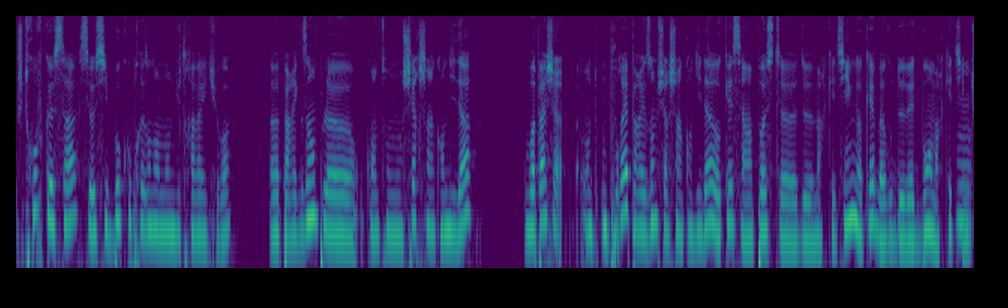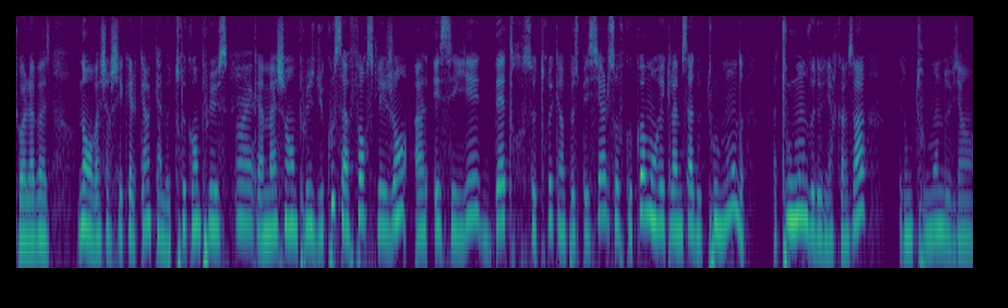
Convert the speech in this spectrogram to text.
Je trouve que ça, c'est aussi beaucoup présent dans le monde du travail, tu vois. par exemple, quand on cherche un candidat, on va pas on, pourrait par exemple chercher un candidat ok c'est un poste euh, de marketing ok bah vous devez être bon en marketing mm. tu vois à la base. Non on va chercher quelqu'un qui a le truc en plus qui a machin en plus. Du coup ça force les gens à essayer d'être ce truc un peu spécial sauf que comme on réclame ça de tout le monde bah, tout le monde veut devenir comme ça et donc tout le monde devient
